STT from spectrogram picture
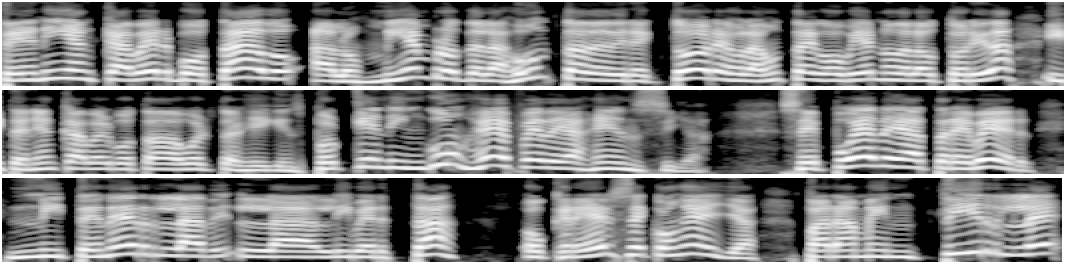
tenían que haber votado a los miembros de la Junta de Directores o la Junta de Gobierno de la autoridad y tenían que haber votado a Walter Higgins. Porque ningún jefe de agencia se puede atrever ni tener la, la libertad o creerse con ella para mentirle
